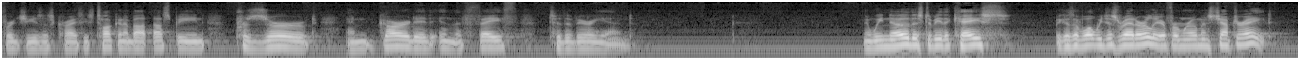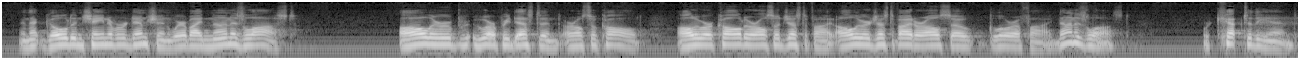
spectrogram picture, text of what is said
for Jesus Christ. He's talking about us being preserved and guarded in the faith to the very end. And we know this to be the case because of what we just read earlier from Romans chapter 8 and that golden chain of redemption whereby none is lost All who are predestined are also called. All who are called are also justified. All who are justified are also glorified. None is lost. We're kept to the end.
